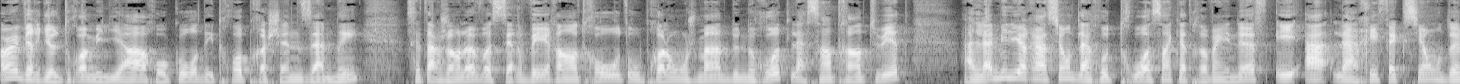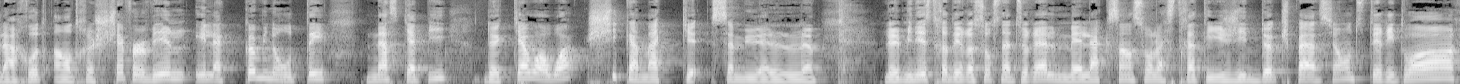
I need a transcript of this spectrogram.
1,3 milliard au cours des trois prochaines années. Cet argent-là va servir entre autres au prolongement d'une route, la 138, à l'amélioration de la route 389 et à la réfection de la route entre Shefferville et la communauté Naskapi de Kawawa-Shikamak. Samuel. Le ministre des Ressources naturelles met l'accent sur la stratégie d'occupation du territoire.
